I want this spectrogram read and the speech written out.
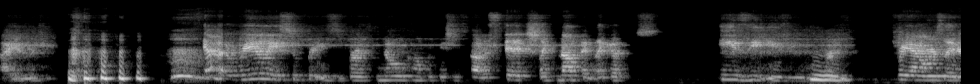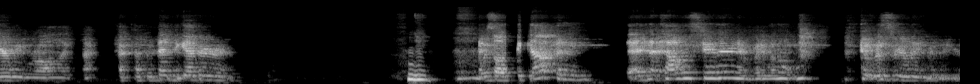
high energy. yeah, but really super easy birth, no complications, not a stitch, like nothing, like a easy, easy mm-hmm. birth. Three hours later, we were all like tucked up in bed together. And it was all picked up, and the Edna towel was there, and everybody went home. it was really, really, really.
